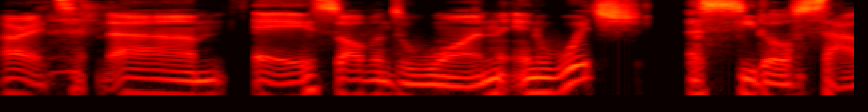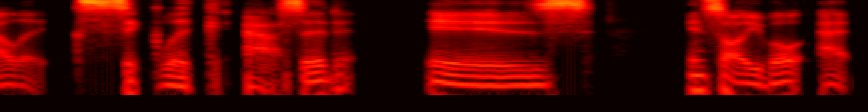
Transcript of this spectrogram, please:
All right. Um, a solvent one in which acetyl salicylic acid is insoluble at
